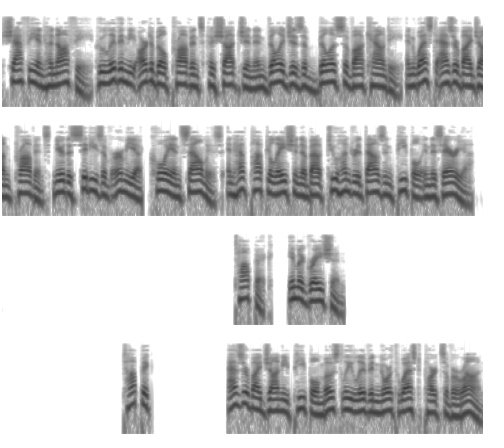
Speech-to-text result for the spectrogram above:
Shafi and Hanafi who live in the Ardabil province Hashatjan and villages of Bila Sava County and West Azerbaijan province near the cities of Urmia, Khoy and Salmas and have population about 200,000 people in this area. Immigration Azerbaijani people mostly live in northwest parts of Iran.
